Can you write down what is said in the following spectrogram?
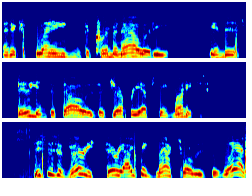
and explain the criminality in this billions of dollars of Jeffrey Epstein monies. This is a very serious. I think Maxwell is the last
